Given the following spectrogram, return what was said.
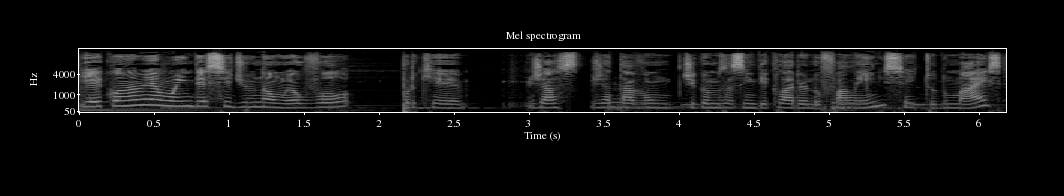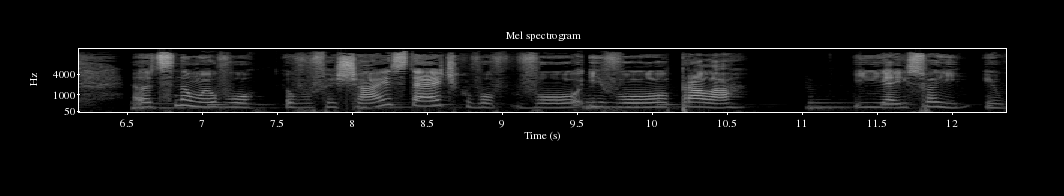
E aí quando a minha mãe decidiu não, eu vou porque já já estavam, digamos assim, declarando falência e tudo mais, ela disse não, eu vou, eu vou fechar a estética, vou vou e vou para lá. E é isso aí. Eu,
